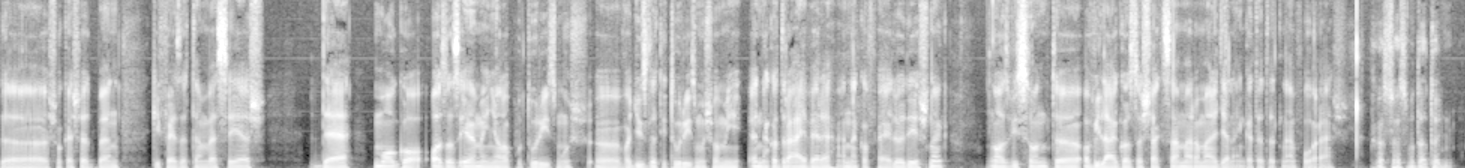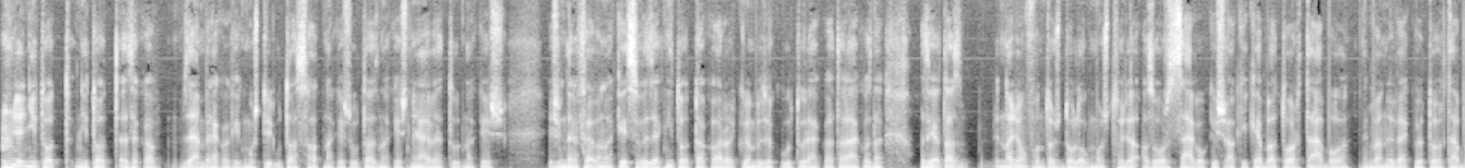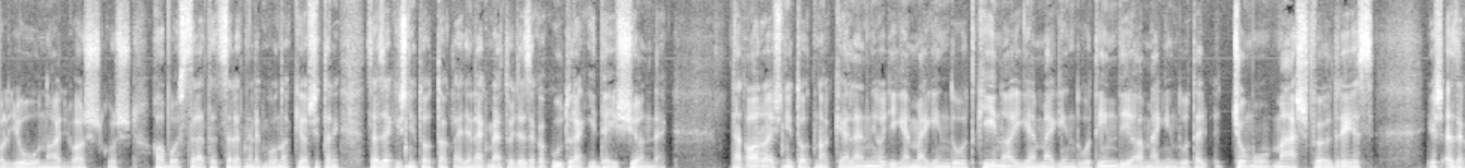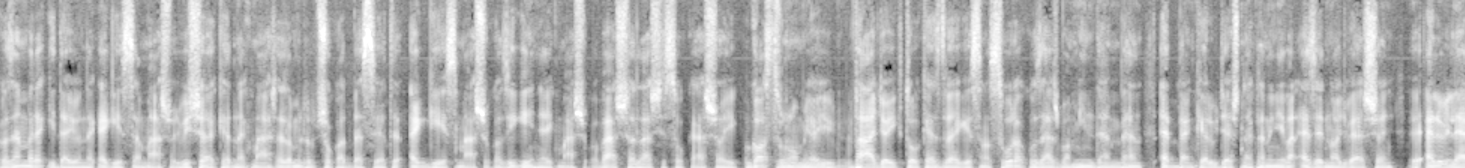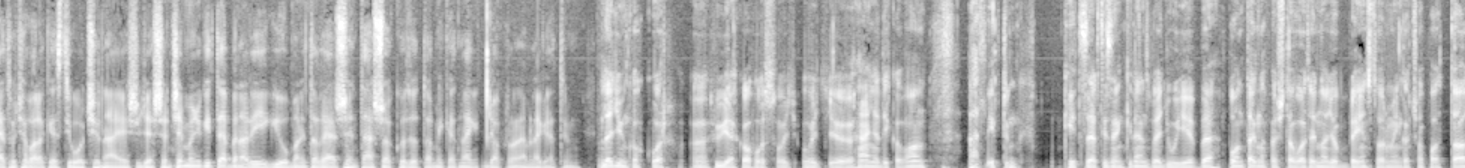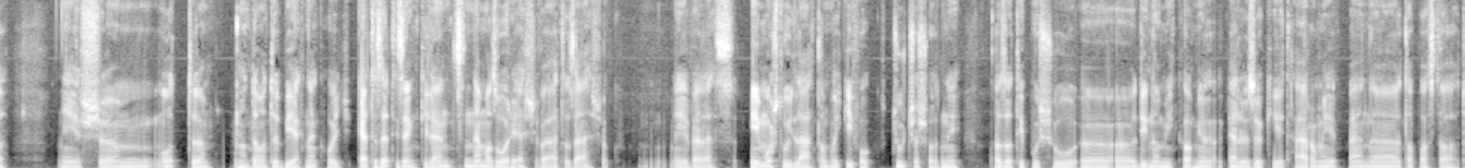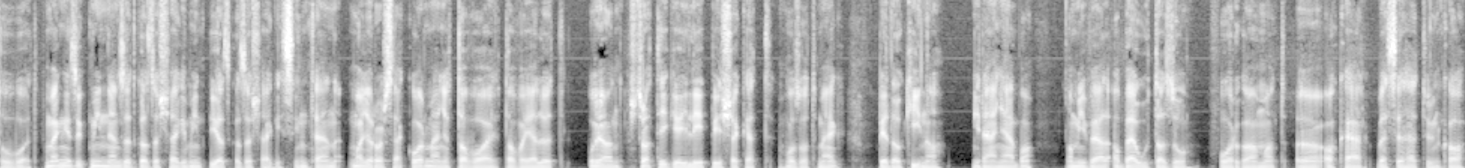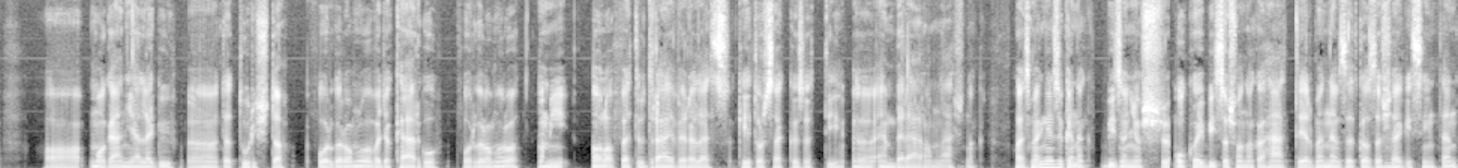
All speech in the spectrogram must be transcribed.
sok esetben kifejezetten veszélyes, de maga az az élmény alapú turizmus, vagy üzleti turizmus, ami ennek a drivere, ennek a fejlődésnek, az viszont a világgazdaság számára már egy elengedhetetlen forrás. Azt azt mutat, hogy ugye nyitott, nyitott ezek az emberek, akik most utazhatnak és utaznak, és nyelvet tudnak, és, és mindenre fel vannak készülve, ezek nyitottak arra, hogy különböző kultúrákkal találkoznak. Azért az nagyon fontos dolog most, hogy az országok is, akik ebbe a tortából, ebbe a növekvő tortából jó, nagy, vaskos, habos szeletet szeretnének maguknak kiasítani, szóval ezek is nyitottak legyenek, mert hogy ezek a kultúrák ide is jönnek tehát arra is nyitottnak kell lenni, hogy igen, megindult Kína, igen, megindult India, megindult egy, csomó más földrész, és ezek az emberek ide jönnek, egészen máshogy viselkednek, más, ez amiről sokat beszélt, egész mások az igényeik, mások a vásárlási szokásaik, a gasztronómiai vágyaiktól kezdve egészen a szórakozásban, mindenben, ebben kell ügyesnek lenni. Nyilván ez egy nagy verseny. Előny lehet, hogyha valaki ezt jól csinálja és ügyesen csinálja. Mondjuk itt ebben a régióban, itt a versenytársak között, amiket meg gyakran emlegetünk. Legyünk akkor hülyek ahhoz, hogy, hogy hányadika van. Átléptünk 2019-ben egy új évbe. Pont tegnap este volt egy nagyobb brainstorming a csapattal, és um, ott mondtam a többieknek, hogy 2019 nem az óriási változások éve lesz. Én most úgy látom, hogy ki fog csúcsosodni az a típusú ö, ö, dinamika, ami előző két-három évben ö, tapasztalható volt. Ha megnézzük mind nemzetgazdasági, mind piacgazdasági szinten, Magyarország kormánya tavaly, tavaly előtt olyan stratégiai lépéseket hozott meg, például Kína irányába, amivel a beutazó forgalmat, akár beszélhetünk a, a magánjellegű, tehát turista forgalomról, vagy a kárgó forgalomról, ami alapvető drivere lesz két ország közötti emberáramlásnak. Ha ezt megnézzük, ennek bizonyos okai biztos vannak a háttérben nemzetgazdasági mm. szinten,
